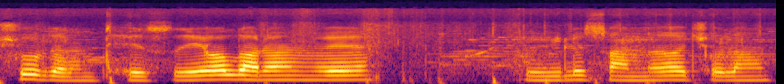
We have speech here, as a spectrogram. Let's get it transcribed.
Şuradan Tesla'yı alalım ve büyülü sandığı açalım.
